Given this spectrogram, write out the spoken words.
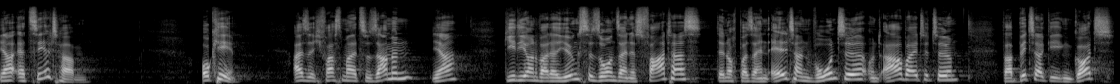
ja erzählt haben. Okay, also ich fasse mal zusammen, ja. Gideon war der jüngste Sohn seines Vaters, der noch bei seinen Eltern wohnte und arbeitete, war bitter gegen Gott,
